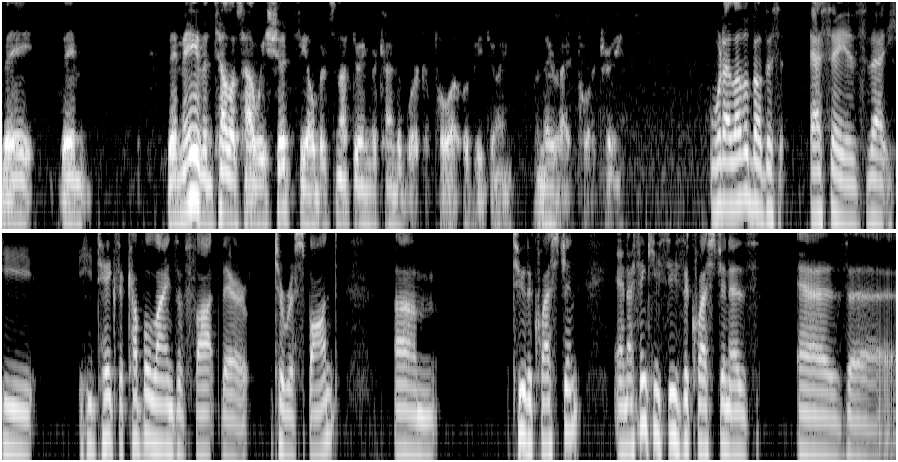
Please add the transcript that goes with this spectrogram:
they they they may even tell us how we should feel, but it's not doing the kind of work a poet would be doing when they write poetry. What I love about this essay is that he he takes a couple lines of thought there to respond um, to the question, and I think he sees the question as as uh,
